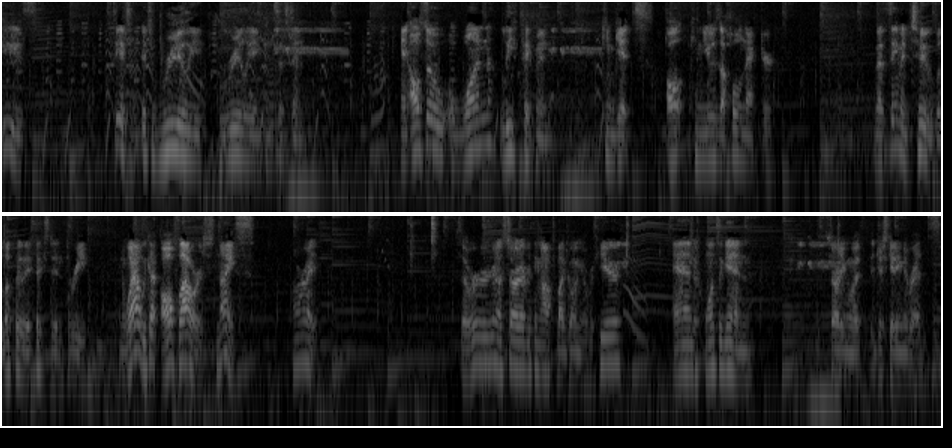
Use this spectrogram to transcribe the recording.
Jeez. See, it's it's really really inconsistent. And also, one leaf Pikmin can get all can use the whole nectar. That's same in two, but luckily they fixed it in three. And wow, we got all flowers. Nice. All right. So we're gonna start everything off by going over here, and once again, starting with just getting the reds.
